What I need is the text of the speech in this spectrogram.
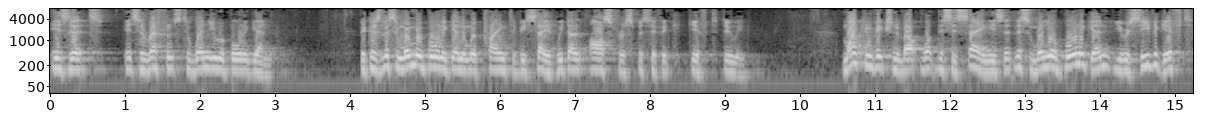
is that it's a reference to when you were born again. Because listen, when we're born again and we're praying to be saved, we don't ask for a specific gift, do we? My conviction about what this is saying is that, listen, when you're born again, you receive a gift,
